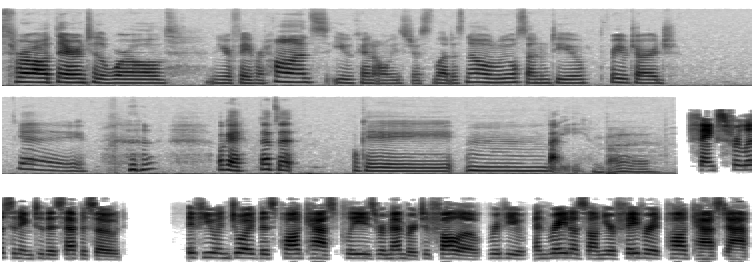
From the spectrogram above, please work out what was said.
throw out there into the world your favorite haunts, you can always just let us know and we will send them to you free of charge. Yay! okay, that's it. Okay, mm, bye. Bye. Thanks for listening to this episode. If you enjoyed this podcast, please remember to follow, review, and rate us on your favorite podcast app.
